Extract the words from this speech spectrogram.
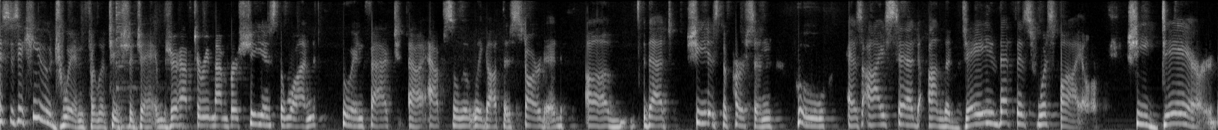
This is a huge win for Letitia James. You have to remember she is the one who, in fact, uh, absolutely got this started. Um, that she is the person who, as I said on the day that this was filed, she dared,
